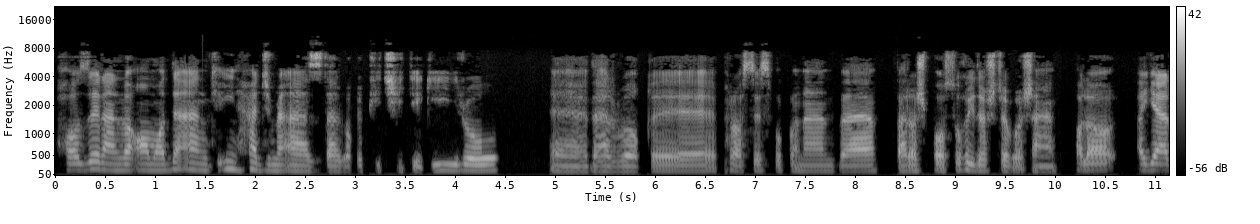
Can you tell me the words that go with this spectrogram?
حاضرن و آماده ان که این حجم از در واقع پیچیدگی رو در واقع پراسس بکنن و براش پاسخی داشته باشن. حالا اگر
